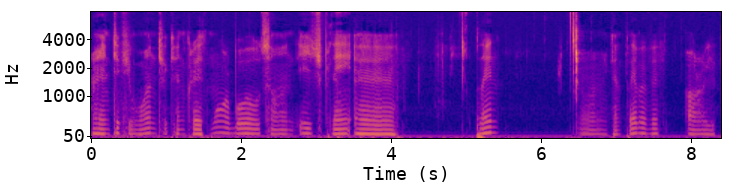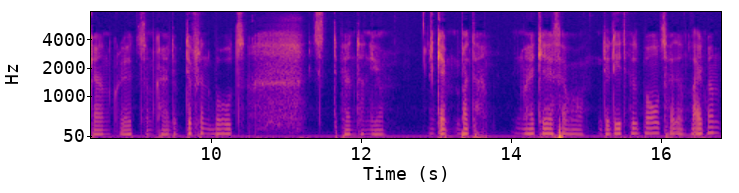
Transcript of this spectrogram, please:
And if you want you can create more bolts on each plane uh, plane. Uh, you can play with it or you can create some kind of different bolts. It depends on you. Okay but in my case I will delete these bolts. I don't like them.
